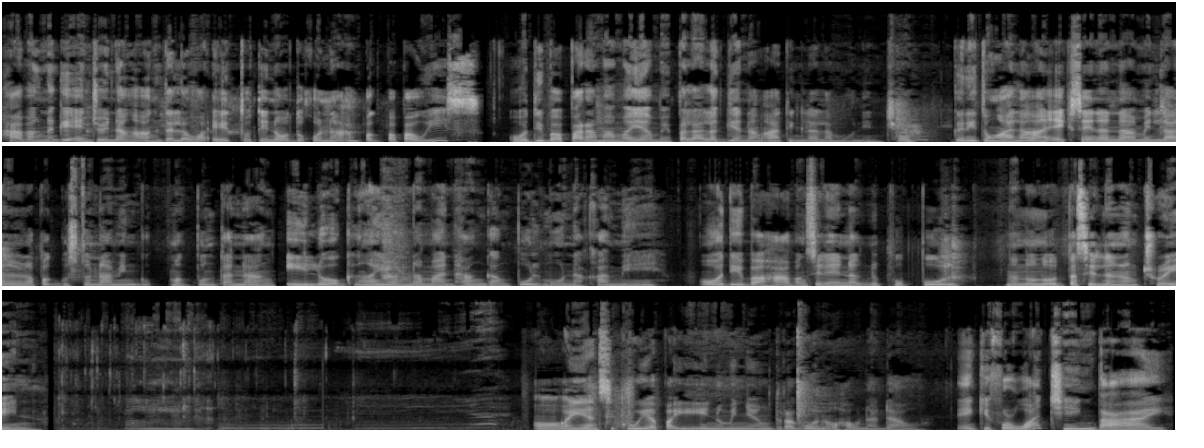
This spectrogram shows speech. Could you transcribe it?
Habang nag enjoy na nga ang dalawa, eto, tinodo ko na ang pagpapawis. O, di ba para mamaya may palalagyan ang ating lalamunin. Char. Ganito nga lang ang eksena namin, lalo na pag gusto namin magpunta ng ilog. Ngayon naman, hanggang pool muna kami. O, di ba habang sila nagpupool, nanonood pa sila ng train. O, ayan si kuya, paiinumin niya yung dragon o how na daw. Thank you for watching. Bye!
